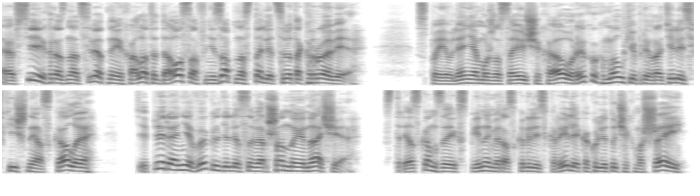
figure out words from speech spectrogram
а все их разноцветные халаты даосов внезапно стали цвета крови. С появлением ужасающих аур их ухмылки превратились в хищные оскалы, теперь они выглядели совершенно иначе. С треском за их спинами раскрылись крылья, как у летучих мышей,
